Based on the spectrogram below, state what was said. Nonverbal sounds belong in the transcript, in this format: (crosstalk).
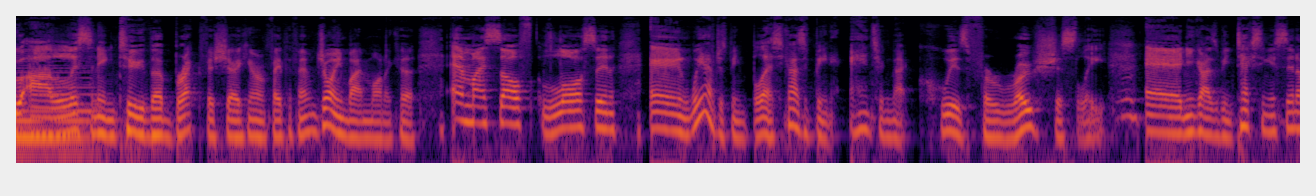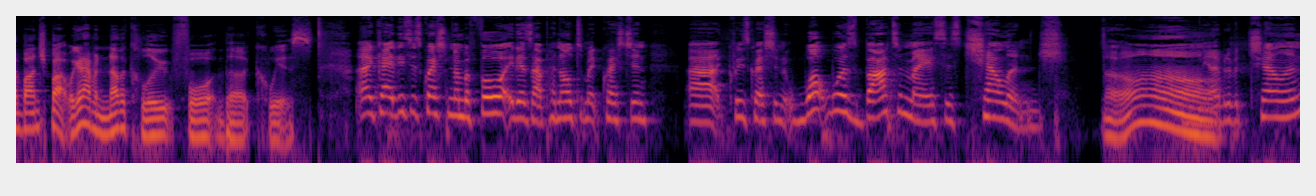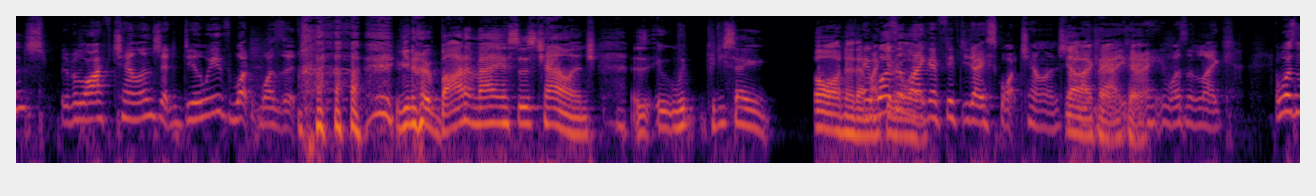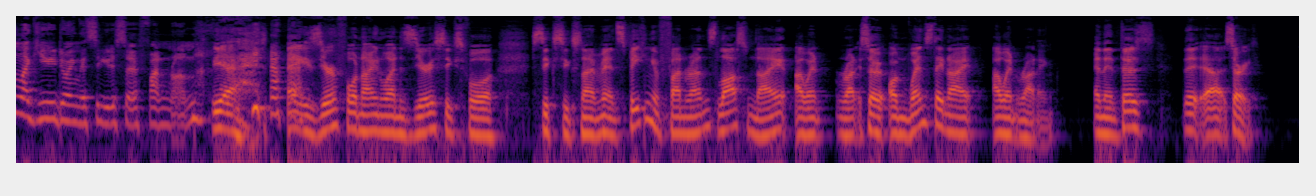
You are listening to The Breakfast Show here on Faith FM, joined by Monica and myself, Lawson. And we have just been blessed. You guys have been answering that quiz ferociously. And you guys have been texting us in a bunch, but we're going to have another clue for the quiz. Okay, this is question number four. It is our penultimate question, uh, quiz question. What was Bartimaeus' challenge? Oh. Had a bit of a challenge, bit of a life challenge he had to deal with. What was it? (laughs) if you know Bartimaeus' challenge, it would, could you say, oh no, that it it wasn't away. like a 50 day squat challenge. Yeah, like okay, that, you okay. know. It wasn't like, it wasn't like you doing the City to Surf fun run. (laughs) Yeah. Hey, 0491 064 669. Man, speaking of fun runs, last night I went running. So on Wednesday night, I went running. And then Thursday, uh, sorry,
